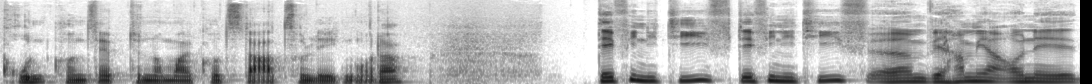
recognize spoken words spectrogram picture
Grundkonzepte nochmal kurz darzulegen, oder? Definitiv, definitiv. Ähm, wir haben ja auch eine,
